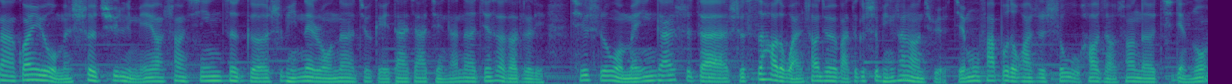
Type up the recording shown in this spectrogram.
那关于我们社区里面要上新这个视频内容呢，就给大家简单的介绍到这里。其实我们应该是在十四号的晚上就会把这个视频上上去，节目发布的话是十五号早上的七点钟。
